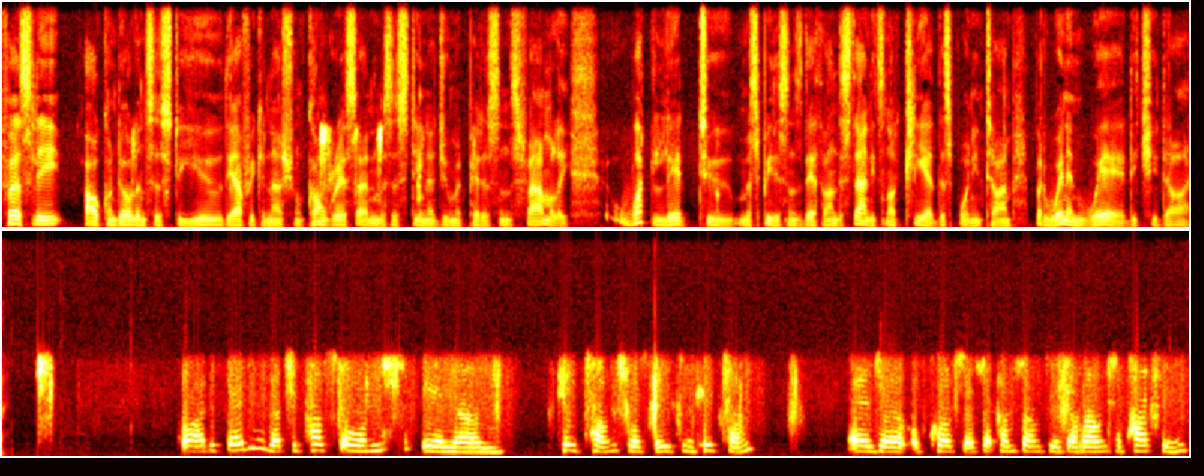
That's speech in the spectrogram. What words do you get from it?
Firstly, our condolences to you, the African National Congress, and Mrs. Tina Joemat Pettersson's family. What led to Ms. Pettersson's death? I understand it's not clear at this point in time, but when and where did she die? Our understanding is that she passed on in um, Cape Town. She was based in Cape Town. And uh, of course, the circumstances around her passing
